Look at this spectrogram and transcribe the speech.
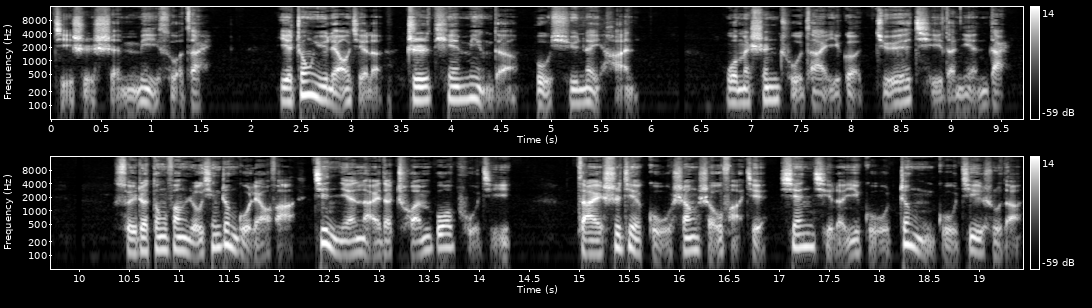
即是神秘所在，也终于了解了知天命的不虚内涵。我们身处在一个崛起的年代，随着东方柔性正骨疗法近年来的传播普及，在世界骨伤手法界掀起了一股正骨技术的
